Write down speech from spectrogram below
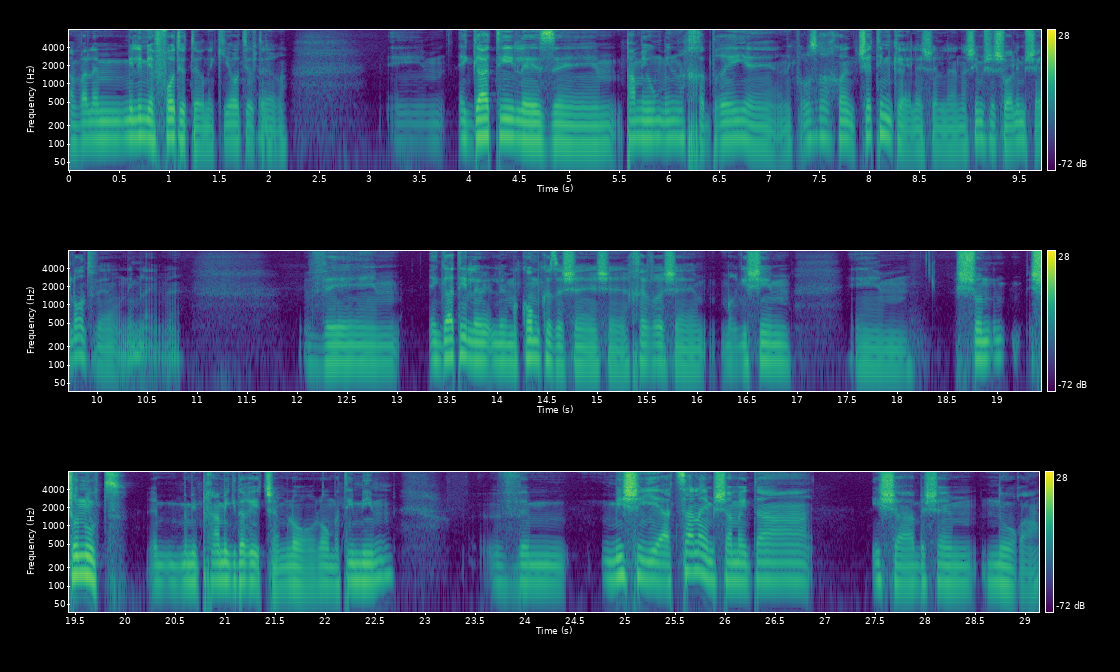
אבל הם מילים יפות יותר, נקיות יותר. אמ, הגעתי לאיזה, פעם היו מין חדרי, אה, אני כבר לא זוכר איך קוראים, צ'אטים כאלה של אנשים ששואלים שאלות ועונים להם. והגעתי למקום כזה ש, שחבר'ה שמרגישים אמ, שונ, שונות מבחינה מגדרית, שהם לא, לא מתאימים, ומי שיעצה להם שם הייתה אישה בשם נורה.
